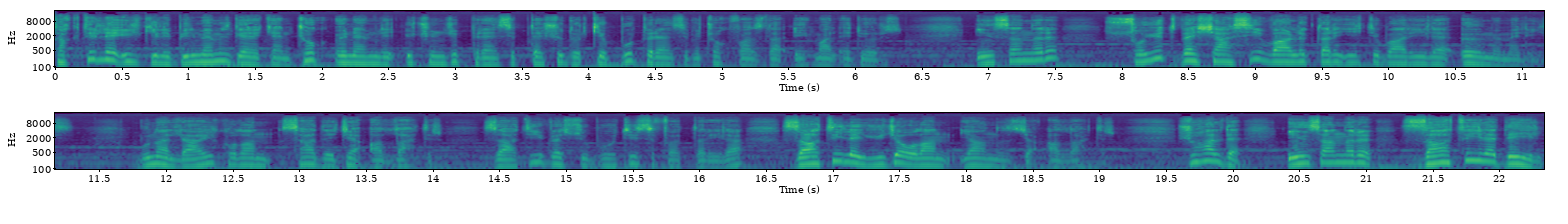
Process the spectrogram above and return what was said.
Takdirle ilgili bilmemiz gereken çok önemli üçüncü prensip de şudur ki bu prensibi çok fazla ihmal ediyoruz. İnsanları soyut ve şahsi varlıkları itibariyle övmemeliyiz. Buna layık olan sadece Allah'tır. Zati ve sübuti sıfatlarıyla zatıyla yüce olan yalnızca Allah'tır. Şu halde insanları zatıyla değil,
